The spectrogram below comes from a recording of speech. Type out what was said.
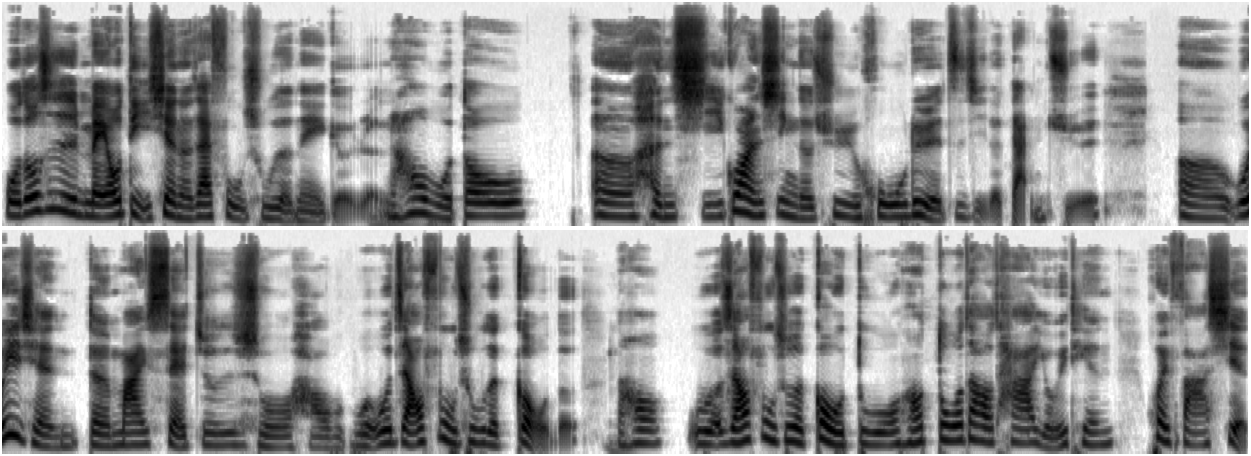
我都是没有底线的在付出的那一个人，然后我都呃很习惯性的去忽略自己的感觉。呃，我以前的 mindset 就是说，好，我我只要付出的够了，然后我只要付出的够多，然后多到他有一天会发现，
